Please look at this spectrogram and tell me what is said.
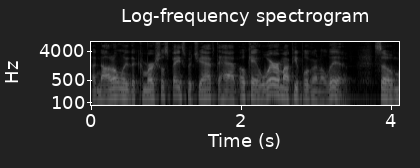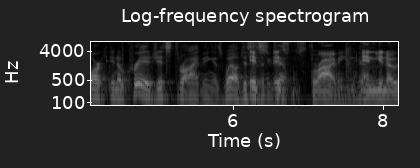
uh, not only the commercial space, but you have to have, okay, where are my people going to live? So, Mark, in Oak Ridge, it's thriving as well, just it's, as an example. it's thriving and you know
